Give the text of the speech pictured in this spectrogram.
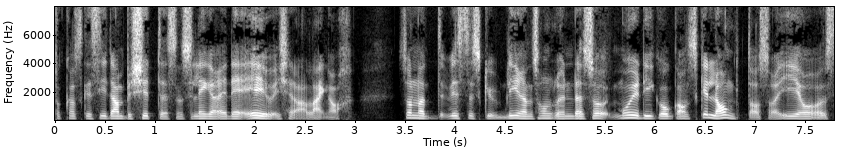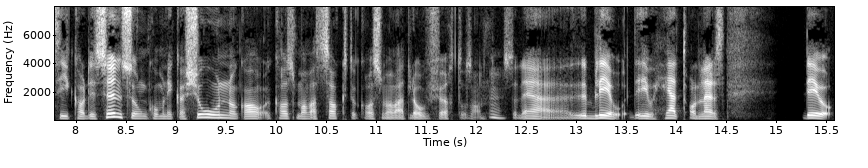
hva skal jeg si, den beskyttelsen som ligger i det, er jo ikke der lenger. Sånn at Hvis det skulle bli en sånn runde, så må jo de gå ganske langt altså, i å si hva de syns om kommunikasjon, og hva, hva, som har vært sagt og hva som har vært lovført. og sånn. Mm. Så det, det, blir jo, det er jo helt annerledes. Det er jo,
